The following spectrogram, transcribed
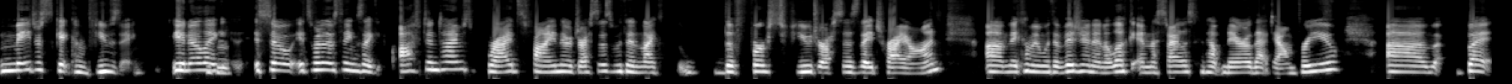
may just get confusing you know, like, mm-hmm. so it's one of those things like, oftentimes brides find their dresses within like the first few dresses they try on. Um, they come in with a vision and a look, and the stylist can help narrow that down for you. Um, but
